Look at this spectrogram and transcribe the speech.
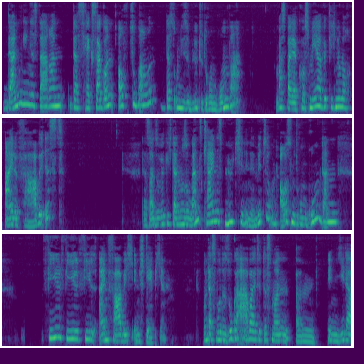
Dann ging es daran, das Hexagon aufzubauen, das um diese Blüte drumherum war, was bei der Cosmea wirklich nur noch eine Farbe ist. Das ist also wirklich dann nur so ein ganz kleines Blütchen in der Mitte und außen drumherum dann viel, viel, viel einfarbig in Stäbchen. Und das wurde so gearbeitet, dass man ähm, in jeder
